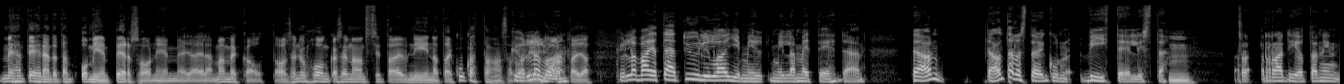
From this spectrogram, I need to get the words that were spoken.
mehän tehdään tätä omien persooniemme ja elämämme kautta. On se nyt Honkasen Anssi tai Niina tai kuka tahansa Kyllä vaan. radiojuontaja. Kyllä vaan, ja tämä tyylilaji, mi- millä me tehdään, tämä on, tämä on tällaista niin kuin viihteellistä Mm. Ra- radiota, niin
